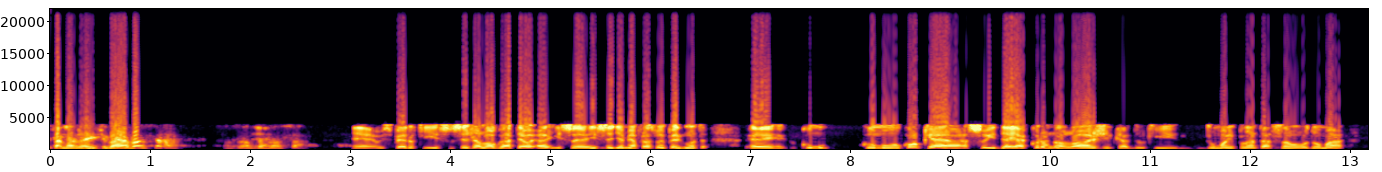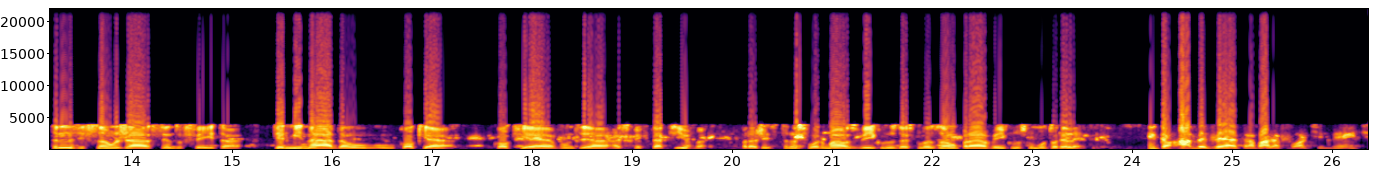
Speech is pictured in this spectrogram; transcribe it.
Tá, mas a gente vai avançar. Nós vamos É. avançar. É, eu espero que isso seja logo. Até eh, isso, é- isso seria a minha próxima pergunta. É, como, como, qual que é a sua ideia cronológica do que de uma implantação ou de uma transição já sendo feita, terminada, ou, ou qual que é, qual que é, vamos dizer, a, a expectativa para a gente transformar os veículos da explosão para veículos com motor elétrico? Então, a BVE trabalha fortemente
